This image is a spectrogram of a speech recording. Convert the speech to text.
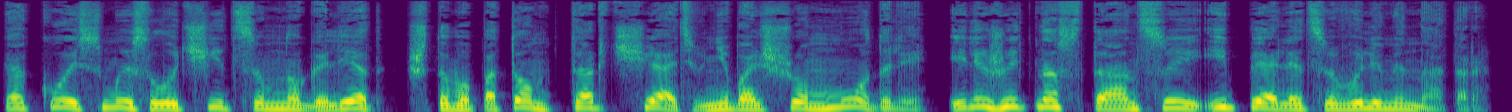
Какой смысл учиться много лет, чтобы потом торчать в небольшом модуле или жить на станции и пялиться в иллюминатор?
